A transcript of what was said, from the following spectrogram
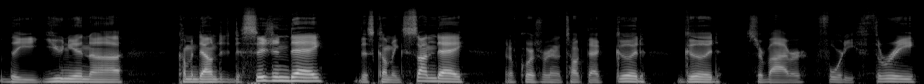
The Union uh, coming down to decision day this coming Sunday, and of course we're going to talk that good, good Survivor 43.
